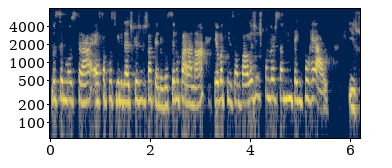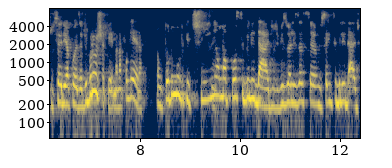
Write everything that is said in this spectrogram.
você mostrar essa possibilidade que a gente está tendo. Você no Paraná, eu aqui em São Paulo, a gente conversando em tempo real. Isso seria coisa de bruxa, queima na fogueira. Então, todo mundo que tinha uma possibilidade de visualização, de sensibilidade,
